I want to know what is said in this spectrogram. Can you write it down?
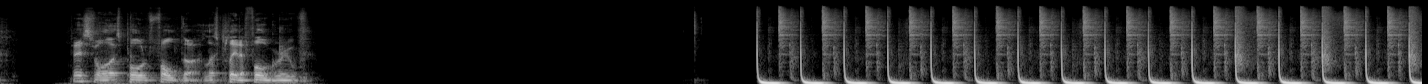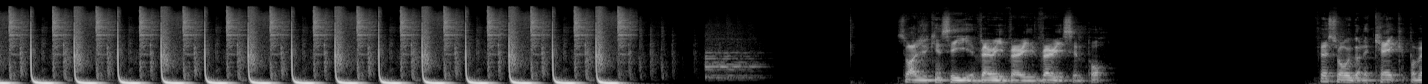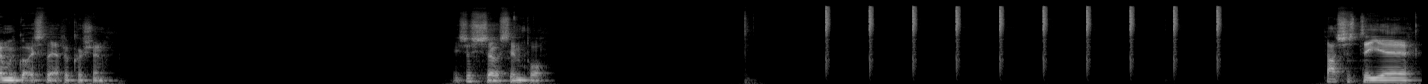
First of all, let's pull full. Let's play the full groove. So as you can see, very, very, very simple. First of all, we've got a kick, but then we've got a split percussion. It's just so simple. That's just the uh,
